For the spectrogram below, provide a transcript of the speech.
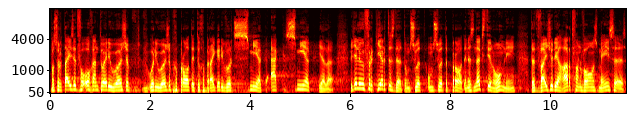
Pastor Thys het vanoggend toe hy die worship oor die worship gepraat het, toe gebruik hy die woord smeek. Ek smeek julle. Weet julle hoe verkeerd is dit om so om so te praat? En dis niks teen hom nie. Dit wys jou die hart van waar ons mense is.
